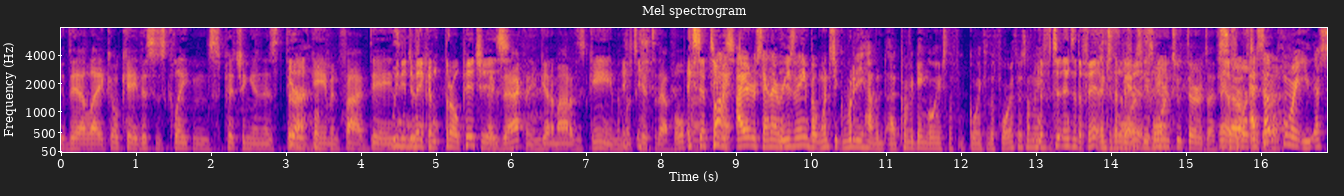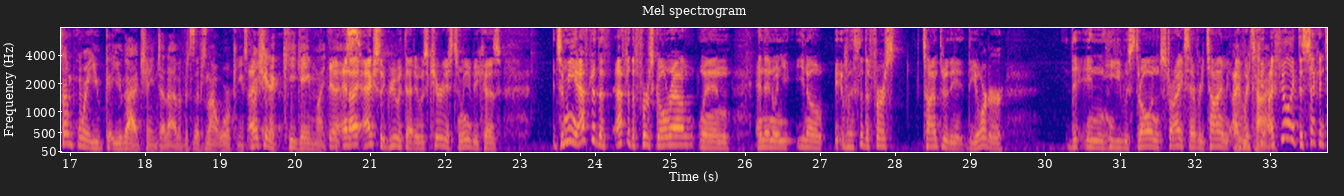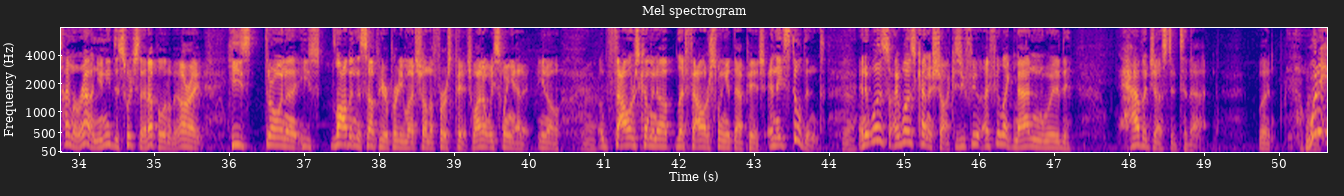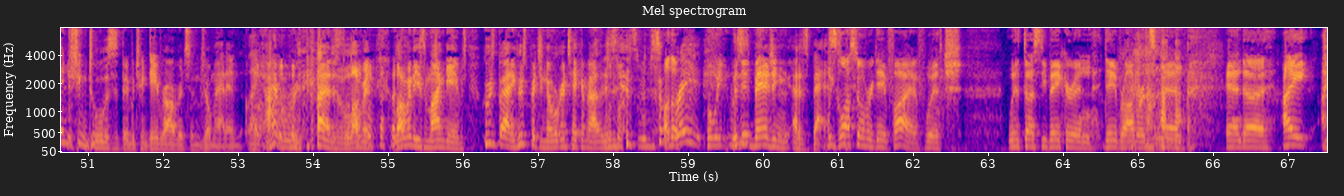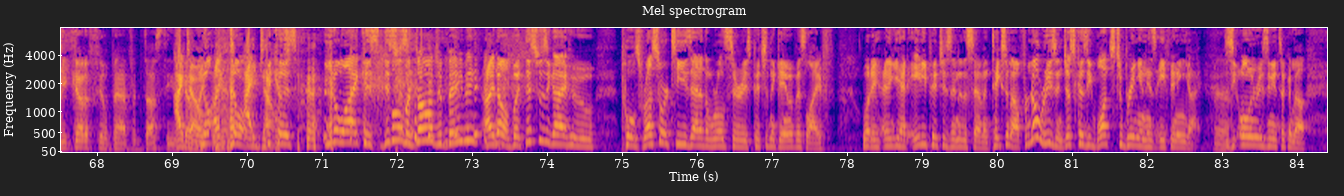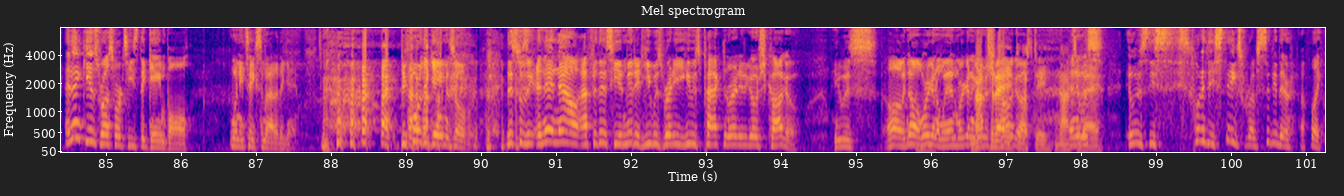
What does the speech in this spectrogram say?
They're like, okay, this is Clayton's pitching in his third Yeah. game in five days. We need to make could- him throw pitches. exactly and get him out of this game, and let's get to that bullpen. Except he was I understand that reasoning, but once you, what did he have a, a perfect game going into the going through the fourth or something? the, to, into the fifth. Into the In fifth, excuse me. four and two thirds, I think. Yeah, so at some thirds. point, you at some point you you gotta change that up if it's, if it's not working, especially in a key game like Yeah, this. and I actually agree with that. It was curious to me because to me after the after the first go round when and then when you you know it was the first time through the the order the, and he was throwing strikes every time. I Every would feel, time. I feel like the second time around you need to switch that up a little bit. All right, he's throwing a he's lobbing this up here pretty much on the first pitch. Why don't we swing at it? You know, Fowler's coming up. Let Fowler swing at that pitch, and they still didn't. And it was I was kind of shocked because you feel I feel like Maddon would have adjusted to that, but what an interesting duel this has been between Dave Roberts and Joe Maddon. Like I'm really kind of just loving loving these mind games. Who's batting? Who's pitching? No, we're going to take him out. This is it's so Although- great. but we- we this is did- managing at its best. we glossed over Game Five, which with Dusty Baker and Dave Roberts, and and uh, I, I You gotta feel bad for Dusty. He's I don't. like, no, I don't, I don't. because you know why? Because this I'm a Dodger, baby. I know, but this was a guy who pulls Russ Ortiz out of the World Series, pitching the game of his life. What I think he had 80 pitches into the seventh, takes him out for no reason, just because he wants to bring in his eighth inning guy. That's the only reason he took him out, and then gives Russ Ortiz the game ball when he takes him out of the game before the game is over. This was, and then now after this, he admitted he was ready. He was packed and ready to go to Chicago. He was, oh no, we're gonna win. We're gonna Not go to today, Chicago. Dusty. Not and it was, today. it was these one of these things where I'm sitting there. I'm like,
